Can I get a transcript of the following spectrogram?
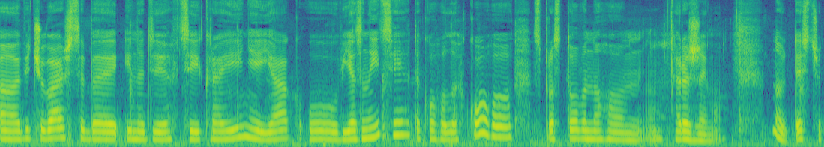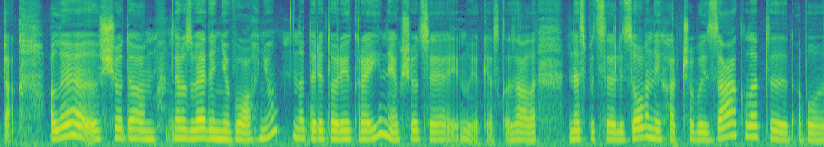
е, відчуваєш себе іноді в цій країні як у в'язниці такого легкого, спростованого режиму. Ну, десь що так. Але щодо розведення вогню на території країни, якщо це, ну, як я сказала, не спеціалізований харчовий заклад е, або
